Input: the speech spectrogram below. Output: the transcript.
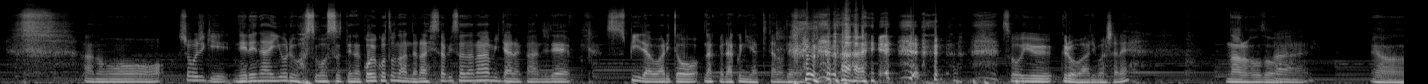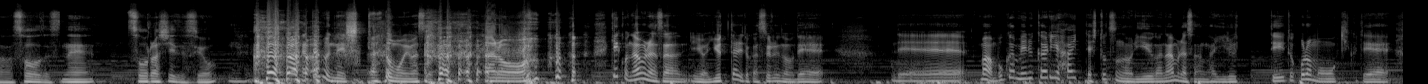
あのー、正直寝れない夜を過ごすっていうのはこういうことなんだな久々だなみたいな感じでスピーダーは割となんか楽にやってたので、はい、そういう苦労はありましたね。なるほど、はいいやそうですね。そうらしいですよ、多分ね知ったと思いますあの 結構名村さんには言ったりとかするのででまあ僕はメルカリ入った一つの理由が名村さんがいるっていうところも大きくて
